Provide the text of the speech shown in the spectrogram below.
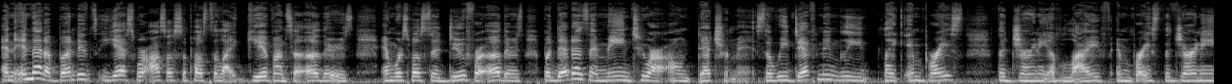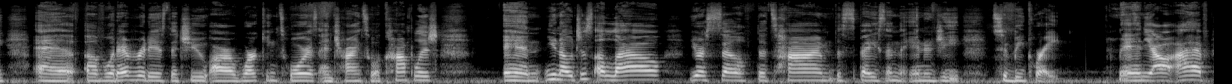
And in that abundance, yes, we're also supposed to like give unto others and we're supposed to do for others, but that doesn't mean to our own detriment. So we definitely like embrace the journey of life, embrace the journey uh, of whatever it is that you are working towards and trying to accomplish. And you know just allow yourself the time the space and the energy to be great man y'all i have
